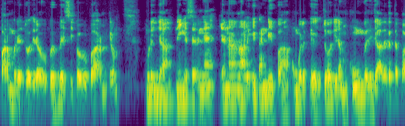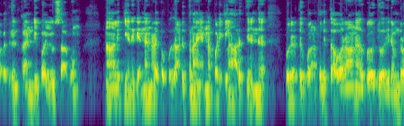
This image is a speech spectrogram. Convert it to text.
பாரம்பரிய ஜோதிட வகுப்பு பேசிக் வகுப்பு ஆரம்பிக்கிறோம். முடிஞ்சா நீங்க சேருங்க. ஏன்னா நாளைக்கு கண்டிப்பா உங்களுக்கு ஜோதிடம் உங்கள் ஜாதகத்தை பார்க்கறதுக்கு கண்டிப்பா யூஸ் ஆகும். நாளைக்கு எனக்கு என்ன நடக்க போகுது? அடுத்து நான் என்ன படிக்கலாம்? அடுத்து என்ன ஒரு இடத்துக்கு போகலாம்னு சொல்லி தவறான இப்போ ஜோதிடம்ன்ற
